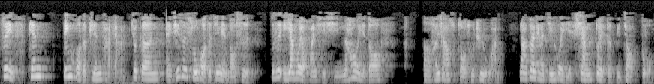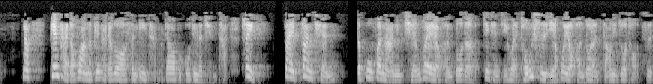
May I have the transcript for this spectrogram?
所以偏丁火的偏财啊，就跟哎，其实属火的今年都是，就是一样会有欢喜心，然后也都呃很想要走出去玩。那赚钱的机会也相对的比较多。那偏财的话呢，偏财叫做生意财嘛，叫做不固定的钱财。所以在赚钱的部分呢，你钱会有很多的进钱机会，同时也会有很多人找你做投资，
